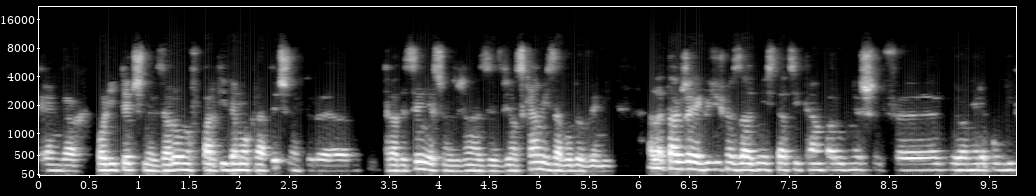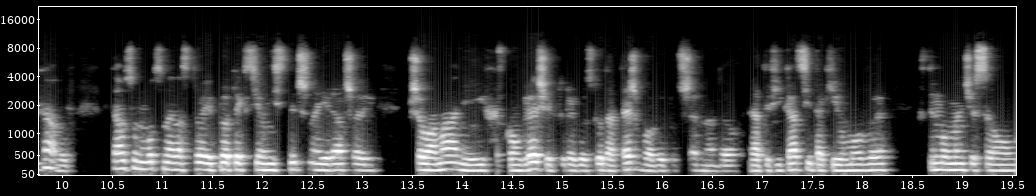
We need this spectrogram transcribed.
kręgach politycznych, zarówno w partii demokratycznej, które tradycyjnie są związane ze związkami zawodowymi, ale także, jak widzieliśmy za administracji Trumpa, również w gronie republikanów. Tam są mocne nastroje protekcjonistyczne i raczej przełamanie ich w kongresie, którego zgoda też byłaby potrzebna do ratyfikacji takiej umowy, w tym momencie są,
